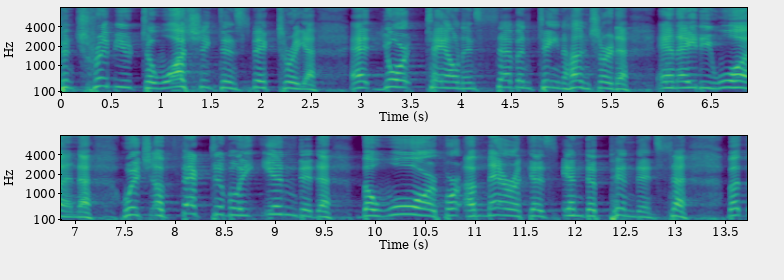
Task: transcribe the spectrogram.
contribute to Washington's victory uh, at Yorktown in 1781, uh, which effectively ended uh, the war for America's independence. Uh, but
